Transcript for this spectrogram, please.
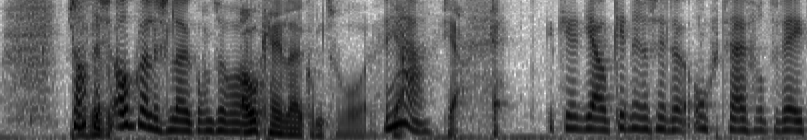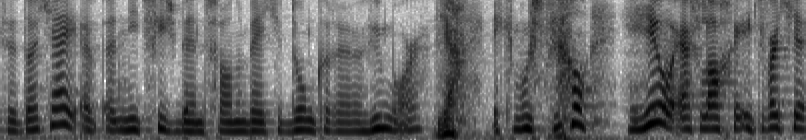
Dus dat is ook wel eens leuk om te horen. ook heel leuk om te horen. Ja. Ja. ja. Eh, jouw kinderen zullen ongetwijfeld weten dat jij eh, eh, niet vies bent van een beetje donkere humor. Ja, Ik moest wel heel erg lachen. Iets wat je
